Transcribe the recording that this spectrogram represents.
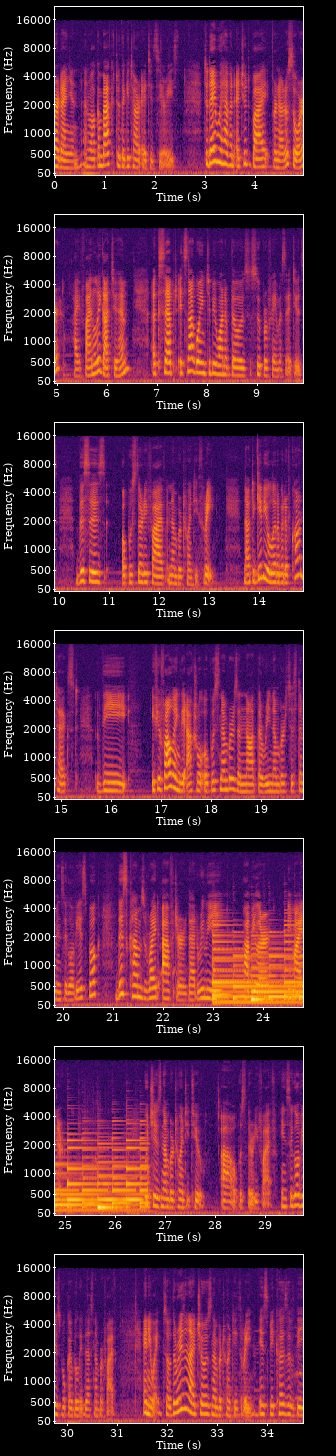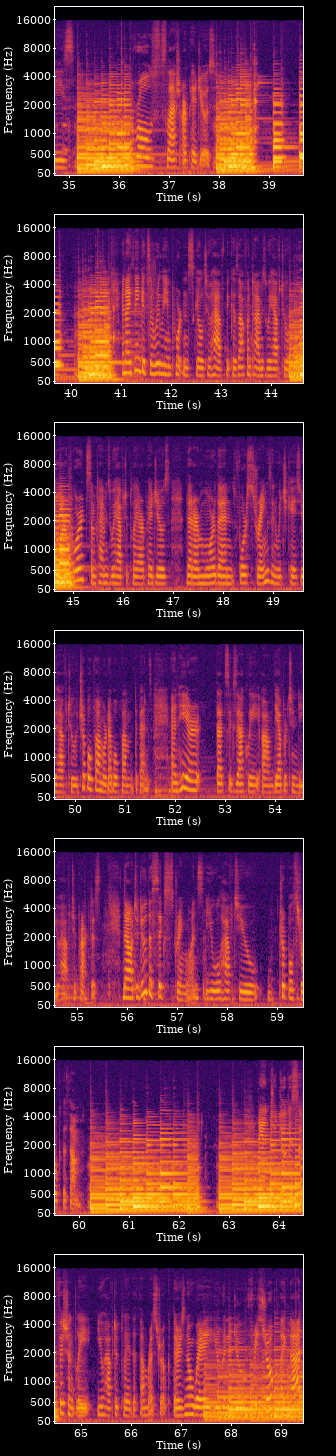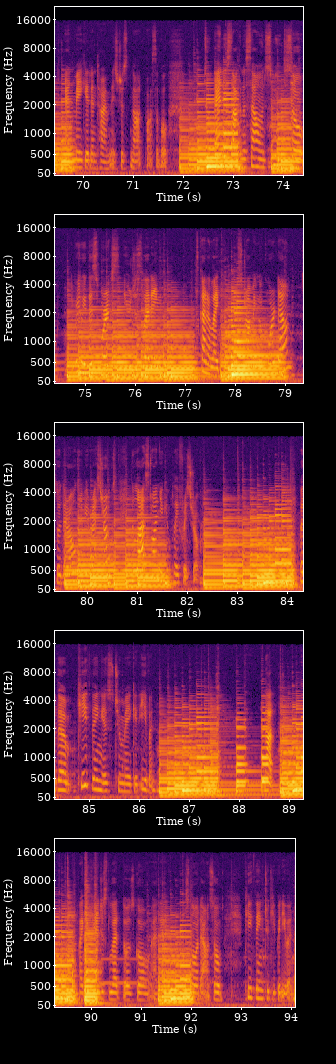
And welcome back to the Guitar Etude series. Today we have an etude by Fernando Sor. I finally got to him, except it's not going to be one of those super famous etudes. This is Opus 35, number 23. Now, to give you a little bit of context, the if you're following the actual opus numbers and not the renumber system in Segovia's book, this comes right after that really popular B minor, which is number 22, uh, opus 35. In Segovia's book, I believe that's number 5. Anyway, so the reason I chose number 23 is because of these rolls slash arpeggios. And I think it's a really important skill to have because oftentimes we have to roll our chords, sometimes we have to play arpeggios that are more than four strings, in which case you have to triple thumb or double thumb, depends. And here, that's exactly um, the opportunity you have to practice. Now, to do the six string ones, you will have to triple stroke the thumb. And to do this efficiently, you have to play the thumb rest stroke. There is no way you're gonna do free stroke like that and make it in time. It's just not possible. And it's not gonna sound smooth. So really this works, you're just letting, it's kind of like strumming a chord down. So they're all gonna be rest strokes. Play free stroke. But the key thing is to make it even. Not like you can't just let those go and then slow down. So Key thing to keep it even.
